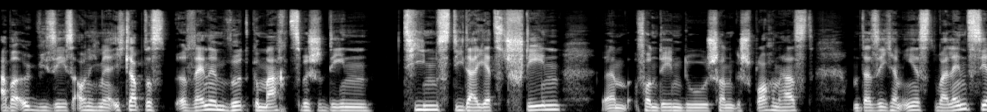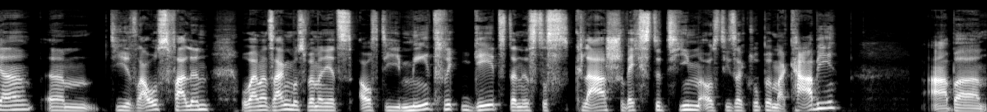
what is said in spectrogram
Aber irgendwie sehe ich es auch nicht mehr. Ich glaube, das Rennen wird gemacht zwischen den Teams, die da jetzt stehen, ähm, von denen du schon gesprochen hast. Und da sehe ich am ehesten Valencia, ähm, die rausfallen. Wobei man sagen muss, wenn man jetzt auf die Metriken geht, dann ist das klar schwächste Team aus dieser Gruppe Maccabi. Aber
